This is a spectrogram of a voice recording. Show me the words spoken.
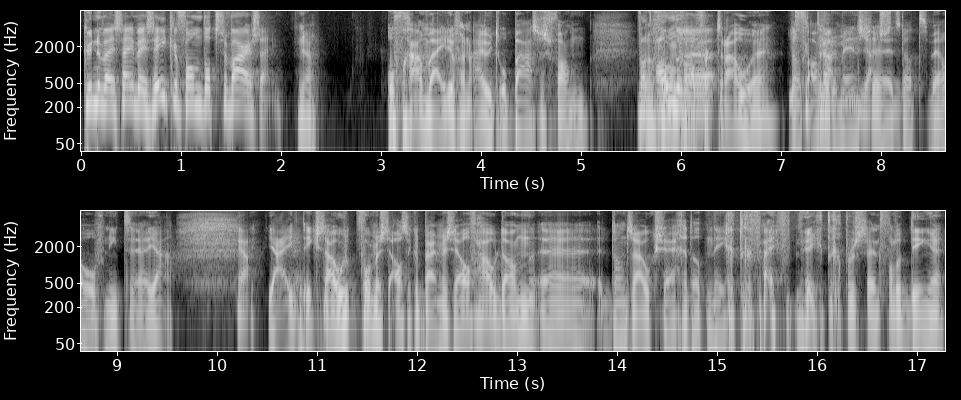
kunnen wij, zijn wij zeker van dat ze waar zijn? ja. Of gaan wij ervan uit op basis van Wat een vorm andere- van vertrouwen... dat andere mensen juist. dat wel of niet... eh, ja, Ja. ja ik, ik zou voor mezelf, als ik het bij mezelf hou... dan, eh, dan zou ik zeggen dat 90, 95 procent van de dingen...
